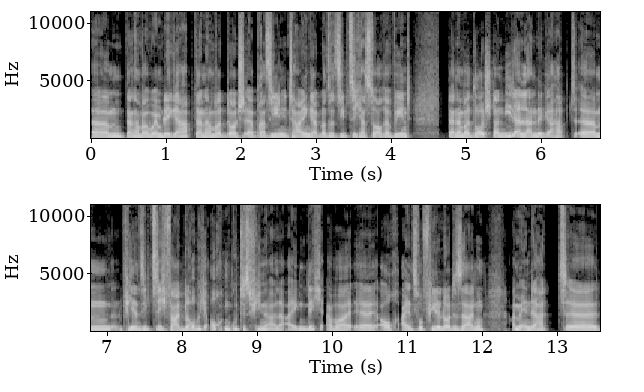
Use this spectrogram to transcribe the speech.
Ähm, dann haben wir Wembley gehabt, dann haben wir Deutsch, äh, Brasilien, Italien gehabt, 1970 hast du auch erwähnt. Dann haben wir Deutschland, Niederlande Niederlande gehabt. Ähm, 74 war, glaube ich, auch ein gutes Finale eigentlich, aber äh, auch eins, wo viele Leute sagen, am Ende hat äh,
